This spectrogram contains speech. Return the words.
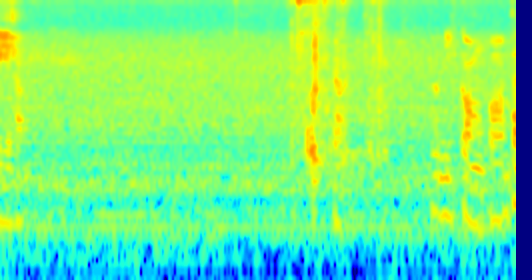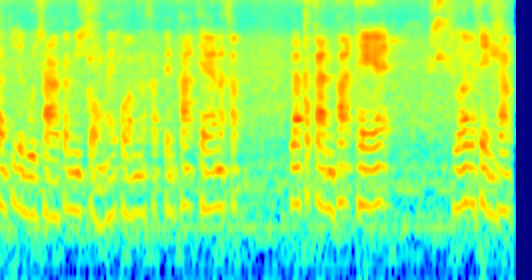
รีๆครับครับก็มีกล่องพร้อมท่านที่จะบูชาก็มีกล่องให้พร้อมนะครับ เป็นพระแท้นะครับ รับประกันพระแท้ ร้อยเปอร์เซ็นครับ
